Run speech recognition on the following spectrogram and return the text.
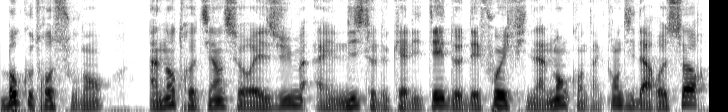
Beaucoup trop souvent, un entretien se résume à une liste de qualités, de défauts et finalement quand un candidat ressort,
